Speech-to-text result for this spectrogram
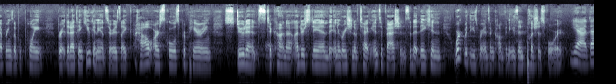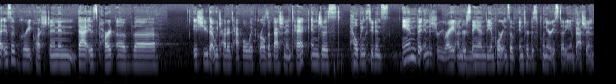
that brings up a point, Britt, that I think you can answer is like, how are schools preparing students to kind of understand the integration of tech into fashion so that they can work with these brands and companies and push us forward? Yeah, that is a great question. And that is part of the issue that we try to tackle with Girls in Fashion and Tech and just helping students and the industry, right, understand mm-hmm. the importance of interdisciplinary study in fashion.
